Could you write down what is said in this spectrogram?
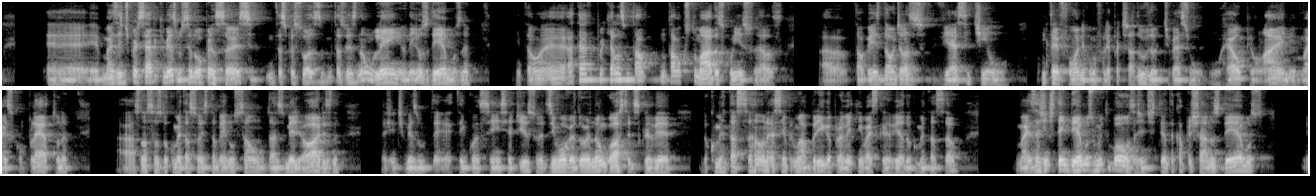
É, mas a gente percebe que mesmo sendo open source, muitas pessoas muitas vezes não leem nem os demos, né? Então, é, até porque elas não estavam não acostumadas com isso. Né? Elas, talvez de onde elas viessem tinham um telefone, como eu falei, para tirar dúvida, ou tivesse um, um, help online mais completo, né? As nossas documentações também não são das melhores, né? A gente mesmo tem, tem consciência disso. Né? Desenvolvedor não gosta de escrever documentação, né? É sempre uma briga para ver quem vai escrever a documentação. Mas a gente tem demos muito bons. A gente tenta caprichar nos demos.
